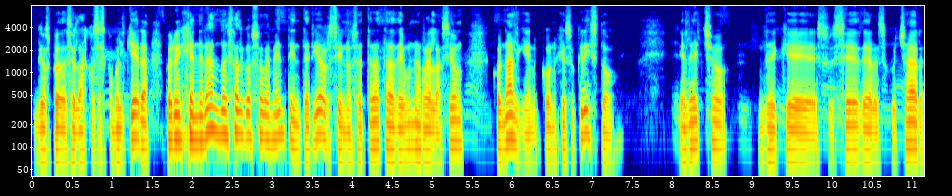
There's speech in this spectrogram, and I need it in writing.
Dios puede hacer las cosas como Él quiera, pero en general no es algo solamente interior, sino se trata de una relación con alguien, con Jesucristo. El hecho de que sucede al escuchar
